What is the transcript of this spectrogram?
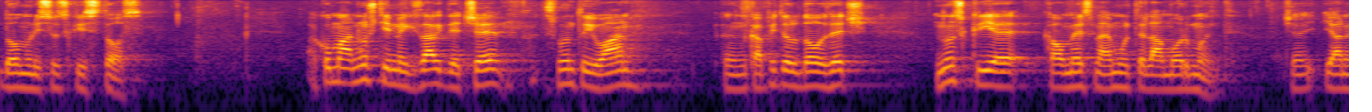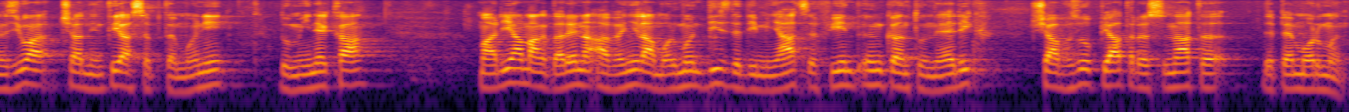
Domnul Isus Hristos. Acum nu știm exact de ce Sfântul Ioan, în capitolul 20, nu scrie că au mers mai multe la mormânt. Iar în ziua cea din tâia săptămânii, duminica, Maria Magdalena a venit la mormânt dis de dimineață, fiind încă întuneric, și a văzut piatră răsunată de pe mormânt.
